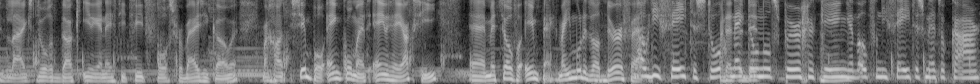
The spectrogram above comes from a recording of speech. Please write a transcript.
300.000 likes door het dak. Iedereen heeft die tweet vervolgens voorbij zien komen. Maar gewoon simpel, één comment, één reactie eh, met zoveel impact. Maar je moet het wel durven. Maar ook die fetus, toch? McDonald's, Burger King. hebben ook van die fetus met elkaar.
